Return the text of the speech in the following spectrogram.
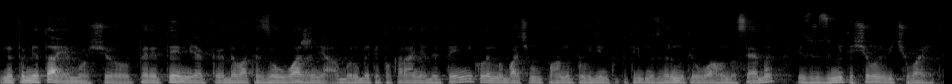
Ми пам'ятаємо, що перед тим, як давати зауваження або робити покарання дитині, коли ми бачимо погану поведінку, потрібно звернути увагу на себе і зрозуміти, що ви відчуваєте.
